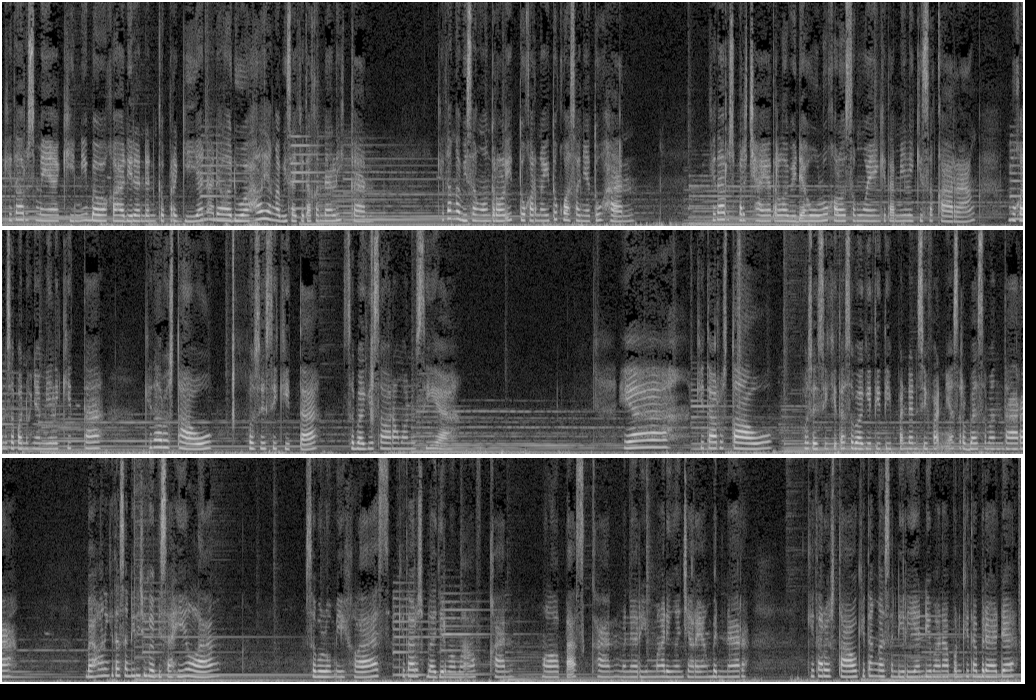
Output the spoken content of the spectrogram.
Kita harus meyakini bahwa kehadiran dan kepergian adalah dua hal yang nggak bisa kita kendalikan. Kita nggak bisa ngontrol itu karena itu kuasanya Tuhan kita harus percaya terlebih dahulu kalau semua yang kita miliki sekarang bukan sepenuhnya milik kita. Kita harus tahu posisi kita sebagai seorang manusia. Ya, kita harus tahu posisi kita sebagai titipan dan sifatnya serba sementara. Bahkan kita sendiri juga bisa hilang. Sebelum ikhlas, kita harus belajar memaafkan, melepaskan, menerima dengan cara yang benar kita harus tahu kita nggak sendirian di mana pun kita berada.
